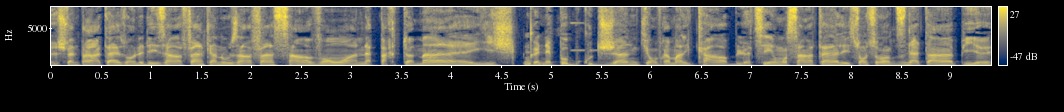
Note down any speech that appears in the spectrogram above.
je, fais une parenthèse, on a des enfants, quand nos enfants s'en vont en appartement, euh, je mhm. connais pas beaucoup de jeunes qui ont vraiment le câble. sais, on s'entend, ils sont sur ordinateur, puis euh,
